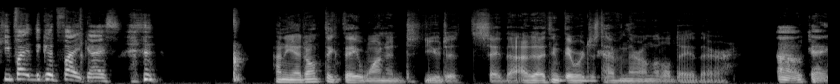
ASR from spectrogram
Keep fighting the good fight, guys. Honey, I don't think they wanted you to say that. I, I think they were just having their own little day there. Oh, okay.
